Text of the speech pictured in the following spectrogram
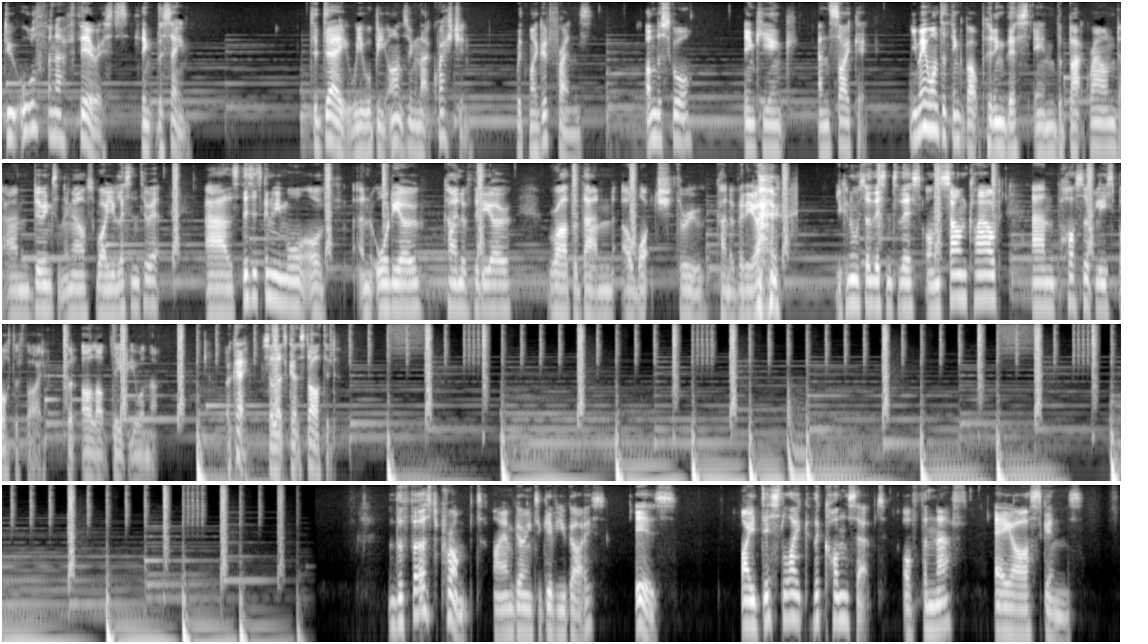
Do all FNAF theorists think the same? Today we will be answering that question with my good friends Underscore, Inky Ink, and Psychic. You may want to think about putting this in the background and doing something else while you listen to it, as this is going to be more of an audio kind of video rather than a watch through kind of video. you can also listen to this on SoundCloud and possibly Spotify, but I'll update you on that. Okay, so let's get started. The first prompt I am going to give you guys is I dislike the concept of FNAF AR skins.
